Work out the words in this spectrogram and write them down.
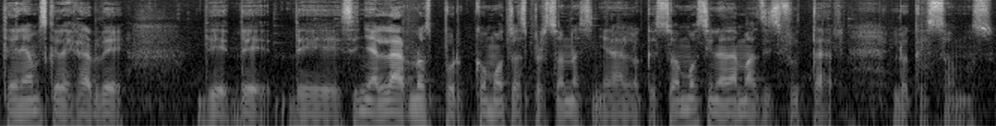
Tendríamos que dejar de de, de, de, señalarnos por cómo otras personas señalan lo que somos y nada más disfrutar lo que somos.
